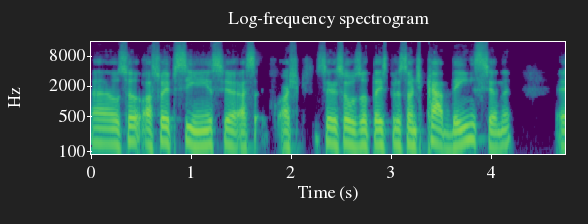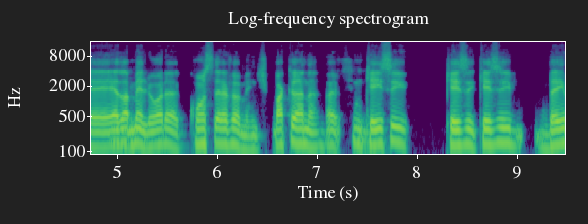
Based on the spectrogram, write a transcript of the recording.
uh, seu, a sua eficiência, a, acho que você usou até a expressão de cadência, né? É, ela uhum. melhora consideravelmente. Bacana. Um case, case, case bem,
